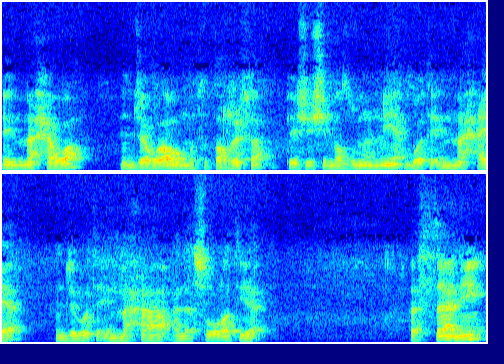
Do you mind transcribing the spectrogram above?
إن محوى إن جواو متطرفة بيشيش مضموم نية. بوتا إن محيا إن جبوتا إن محا على صورة ياء. الثاني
